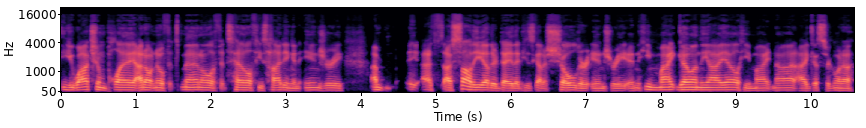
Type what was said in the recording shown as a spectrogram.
you watch him play. I don't know if it's mental, if it's health. He's hiding an injury. I'm I, I, saw the other day that he's got a shoulder injury and he might go on the IL. He might not. I guess they're going to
